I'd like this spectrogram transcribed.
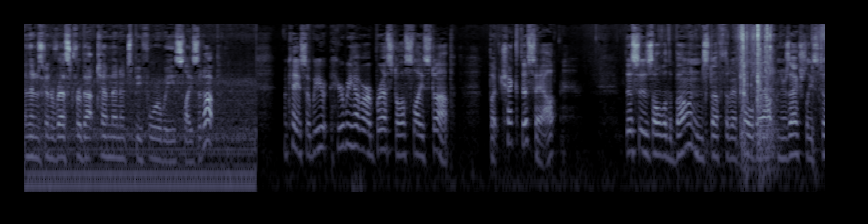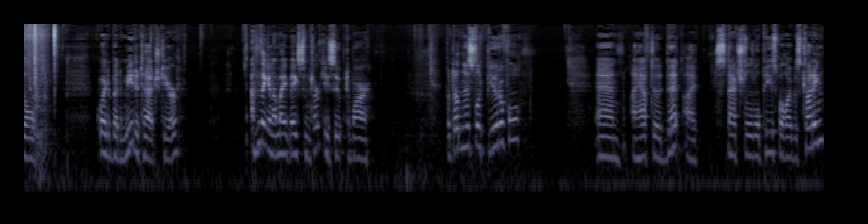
And then it's gonna rest for about 10 minutes before we slice it up. Okay, so we here we have our breast all sliced up, but check this out. This is all of the bone and stuff that I pulled out, and there's actually still quite a bit of meat attached here. I'm thinking I might make some turkey soup tomorrow. But doesn't this look beautiful? And I have to admit, I snatched a little piece while I was cutting.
